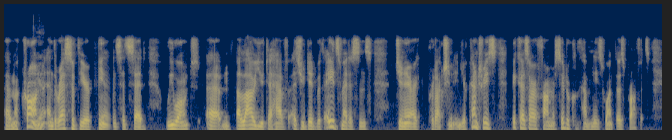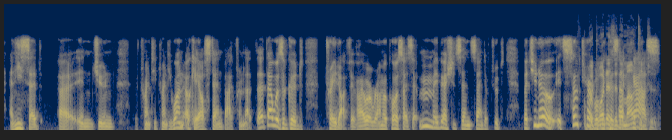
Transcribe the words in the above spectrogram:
uh, Macron yeah. and the rest of the Europeans had said, we won't um, allow you to have, as you did with AIDS medicines, generic production in your countries because our pharmaceutical companies want those profits. And he said, uh, in June of 2021. Okay, I'll stand back from that. That, that was a good trade-off. If I were Ramaphosa, I'd say mm, maybe I should send SANDF troops. But you know, it's so terrible. But what because does it amount to?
